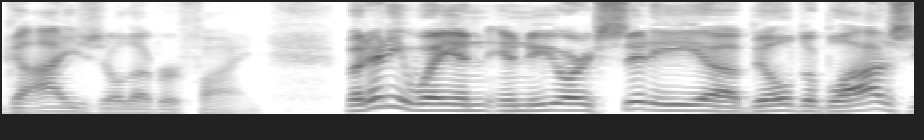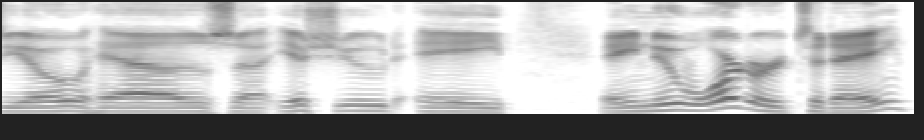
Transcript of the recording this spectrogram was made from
guys you'll ever find. But anyway, in, in New York City, uh, Bill de Blasio has uh, issued a, a new order today,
